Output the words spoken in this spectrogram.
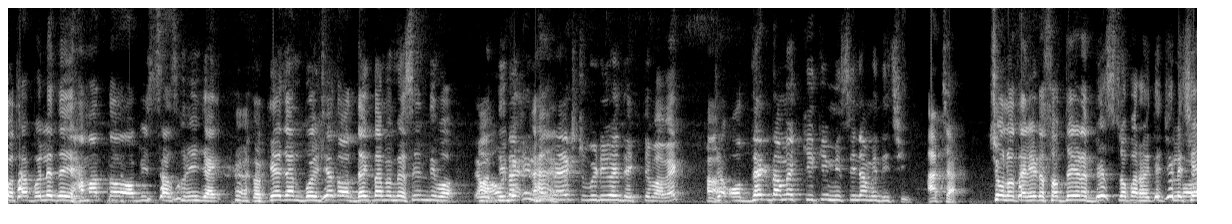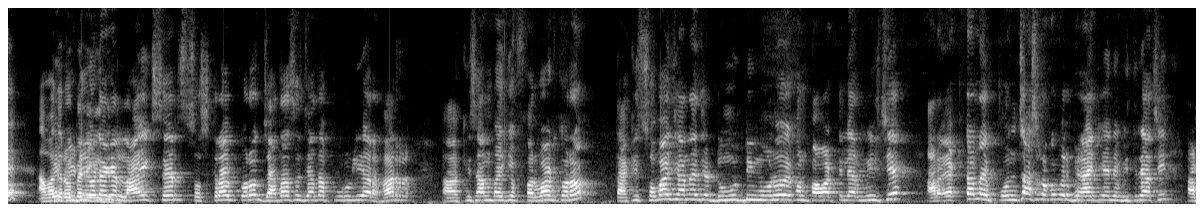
কথা বলে দেয় আমার তো অবিশ্বাস হয়ে যায় তো কে জান বলছে তো অর্ধেক দামে মেশিন দিব এবার হ্যাঁ, ওটা দিবে- কিন্তু হ্যাঁ। নেক্সট ভিডিওয় দেখতে পাবে হ্যাঁ। যে অর্ধেক দামে কি কি মেশিন আমি দিচ্ছি আচ্ছা চলো তাহলে এটা সব থেকে বেস্ট অফার হইতে চলেছে আমাদের এই opening ভিডিওটাকে দিন। লাইক শেয়ার সাবস্ক্রাইব করো ज्यादा से ज्यादा পুরুলিয়ার হর আহ, কিষান ভাইকে ফরওয়ার্ড করো তাকি সবাই জানে যে ডুমুডি মোড়েও এখন পাওয়ার টিলার মিলছে? আর একটা নয় পঞ্চাশ রকমের ভ্যারাইটি এনে ভিতরে আছি আর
